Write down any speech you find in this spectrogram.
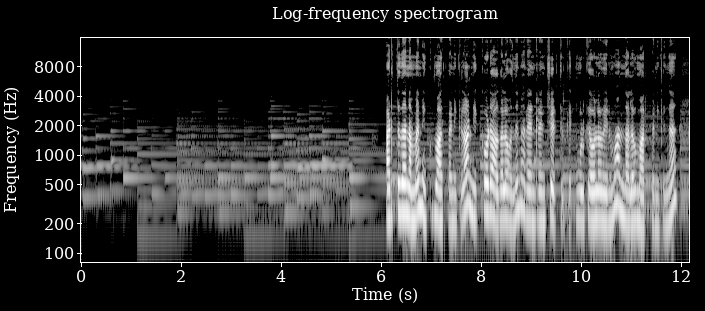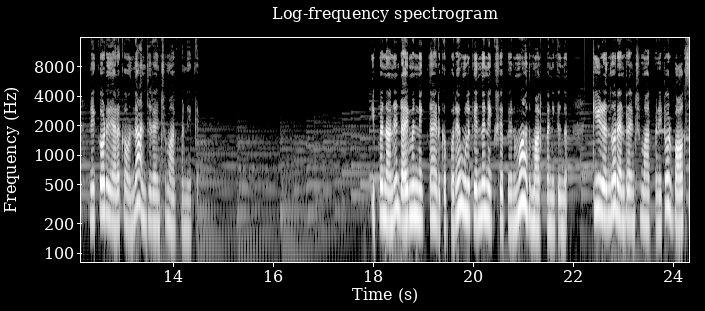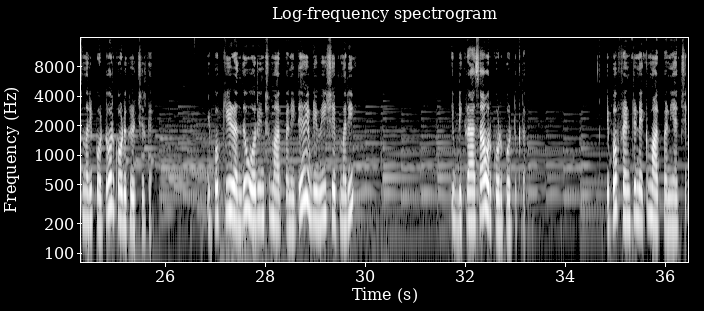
அடுத்ததாக நம்ம நெக்கு மார்க் பண்ணிக்கலாம். நெக்கோட அகலம் வந்து நான் ரெண்டு ரெஞ்சு எடுத்திருக்கேன். உங்களுக்கு எவ்வளோ வேணுமோ அந்த அளவு மார்க் பண்ணிக்கோங்க. நெக்கோட இறக்கம் வந்து அஞ்சு ரெஞ்சு மார்க் பண்ணியிருக்கேன் இப்போ நான் டைமண்ட் நெக் தான் எடுக்க போகிறேன் உங்களுக்கு எந்த நெக் ஷேப் வேணுமோ அது மார்க் பண்ணிக்கோங்க. கீழேருந்தும் ரெண்டரை இன்ச்சு மார்க் பண்ணிவிட்டு ஒரு பாக்ஸ் மாதிரி போட்டு ஒரு கோடு கிழிச்சிருக்கேன். இப்போது கீழே வந்து ஒரு இன்ச்சு மார்க் பண்ணிவிட்டு இப்படி வி ஷேப் மாதிரி இப்படி கிராஸாக ஒரு கோடு போட்டுக்கிறேன். இப்போது ஃப்ரண்ட்டு நெக்கு மார்க் பண்ணியாச்சு.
